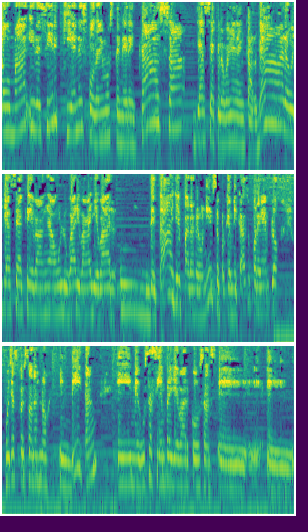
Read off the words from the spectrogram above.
tomar y decir quiénes podemos tener en casa, ya sea que lo vayan a encargar o ya sea que van a un lugar y van a llevar un detalle para reunirse, porque en mi caso, por ejemplo, muchas personas nos invitan y me gusta siempre llevar cosas, eh, eh,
